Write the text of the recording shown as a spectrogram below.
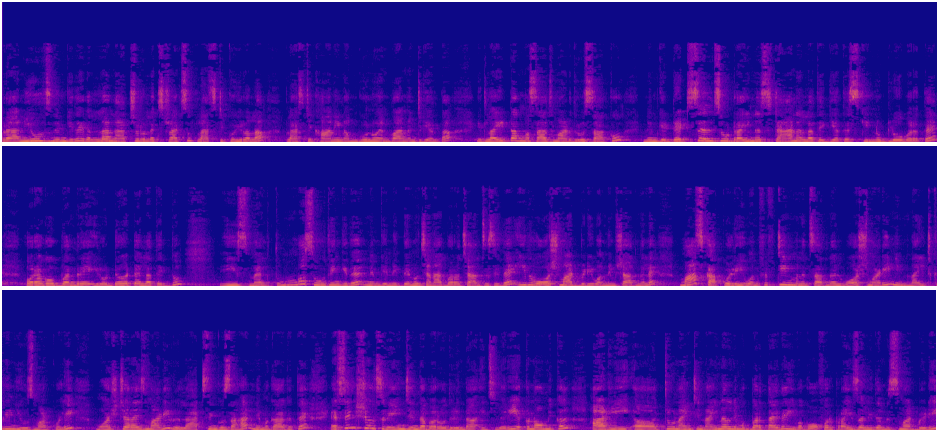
ಗ್ರಾನ್ಯೂಲ್ಸ್ ಇದೆ ಎಲ್ಲ ನ್ಯಾಚುರಲ್ ಎಕ್ಸ್ಟ್ರಾಕ್ಟ್ಸ್ ಪ್ಲಾಸ್ಟಿಕ್ ಇರಲ್ಲ. ಪ್ಲಾಸ್ಟಿಕ್ ಹಾನಿ ನಮಗೂ ಎನ್ವೈರನ್ಮೆಂಟ್ಗೆ ಅಂತ. ಇದು ಲೈಟ್ ಆಗಿ ಮಸಾಜ್ ಮಾಡಿದ್ರು ಸಾಕು. ನಿಮ್ಗೆ ಡೆಡ್ ಸೆಲ್ಸ್ ಡ್ರೈನೆಸ್ ಟ್ಯಾನ್ ಎಲ್ಲ ತೆಗಿಯುತ್ತೆ ಸ್ಕಿನ್ ಗ್ಲೋ ಬರುತ್ತೆ. ಹೊರಗೆ ಹೋಗಿ ಬಂದ್ರೆ ಇರೋ ಡರ್ಟ್ ಎಲ್ಲ ತೆಗೆದು ಈ ಸ್ಮೆಲ್ ತುಂಬಾ ಸೂತಿಂಗ್ ಇದೆ. ನಿಮಗೆ ನಿದ್ದೆನೂ ಚೆನ್ನಾಗಿ ಬರೋ ಚಾನ್ಸಸ್ ಇದೆ. ಇದು ವಾಶ್ ಮಾಡಿಬಿಡಿ ಒಂದ್ ನಿಮಿಷ ಆದ್ಮೇಲೆ. ಮಾಸ್ಕ್ ಹಾಕೊಳ್ಳಿ. ಒಂದ್ ಫಿಫ್ಟೀನ್ ಮಿನಿಟ್ಸ್ ಆದ್ಮೇಲೆ ವಾಶ್ ಮಾಡಿ, ನಿಮ್ ನೈಟ್ ಕ್ರೀಮ್ ಯೂಸ್ ಮಾಡ್ಕೊಳ್ಳಿ. ಮಾಯಶ್ಚರೈಸ್ ಮಾಡಿ ರಿಲ್ಯಾಕ್ಸಿಂಗು ಸಹ ನಿಮಗಾಗುತ್ತೆ. ಎಸೆನ್ಷಿಯಲ್ಸ್ ರೇಂಜ್ ಇಂದ ಬರೋದ್ರಿಂದ it's very economical hardly two ninety nine ಅಲ್ಲಿ ನಿಮಗೆ ಬರ್ತಾ ಇದೆ. ಇವಾಗ ಆಫರ್ ಪ್ರೈಸ್ ಅಲ್ಲಿ ಇದೆ ಮಿಸ್ ಮಾಡಬೇಡಿ.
